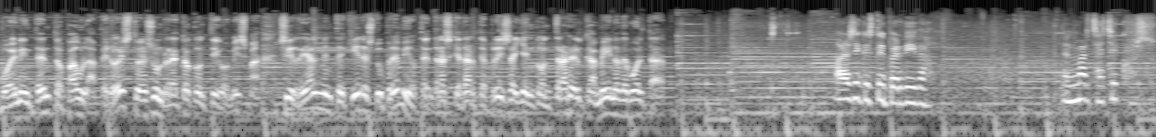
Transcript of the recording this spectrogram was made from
Buen intento, Paula, pero esto es un reto contigo misma. Si realmente quieres tu premio, tendrás que darte prisa y encontrar el camino de vuelta. Ahora sí que estoy perdida. En marcha, chicos.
